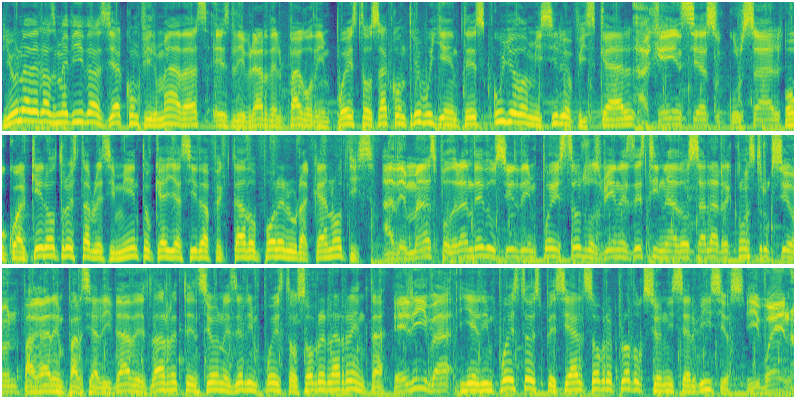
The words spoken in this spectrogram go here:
Y una de las medidas ya confirmadas es librar del pago de impuestos a contribuyentes cuyo domicilio fiscal, agencia, sucursal o cualquier otro establecimiento que haya sido afectado por el huracán Otis. Además, podrán deducir de impuestos los bienes destinados a la reconstrucción, pagar en parcialidades las retenciones del impuesto sobre la renta, el IVA y el impuesto especial sobre producción y servicios. Y bueno,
